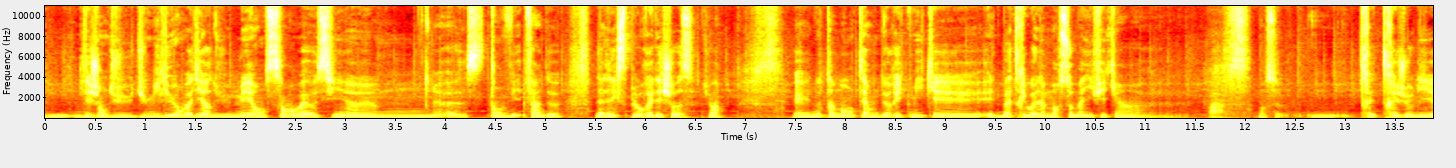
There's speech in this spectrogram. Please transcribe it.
des gens du, milieu, on va dire, du, mais on sent ouais aussi cette envie, enfin d'aller explorer des choses, tu vois, et notamment en termes de rythmique et, de batterie. Ouais, un morceau magnifique, hein, ah. très très joli,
